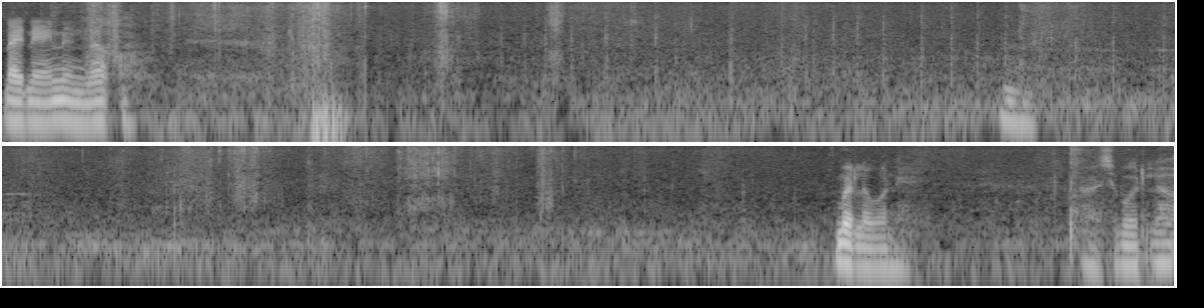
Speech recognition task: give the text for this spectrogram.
ได้แหนงหนึ่งแล้วเบิดแล้ววันนี้อ่าชิเบิดแล้ว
